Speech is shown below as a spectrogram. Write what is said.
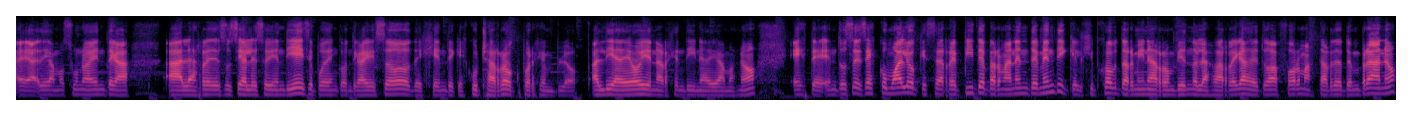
eh, digamos, uno entra a las redes sociales hoy en día y se puede encontrar eso de gente que escucha rock, por ejemplo, al día de hoy en Argentina, digamos, ¿no? Este, entonces es como algo que se repite permanentemente y que el hip hop termina rompiendo las barreras de todas formas, tarde o temprano,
